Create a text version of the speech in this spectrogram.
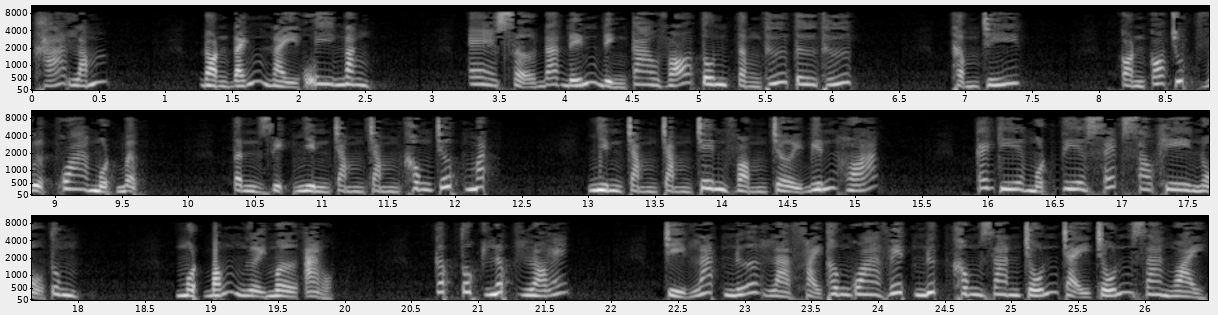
khá lắm, đòn đánh này uy năng, e sợ đã đến đỉnh cao võ tôn tầng thứ tư thứ, thậm chí, còn có chút vượt qua một bậc, tần d ị c h nhìn chằm chằm không chớp mắt, nhìn chằm chằm trên vòng trời biến hóa, cái kia một tia sét sau khi nổ tung, một bóng người mờ ảo, cấp tốc lấp lóe, chỉ lát nữa là phải thông qua vết nứt không gian trốn chạy trốn ra ngoài.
